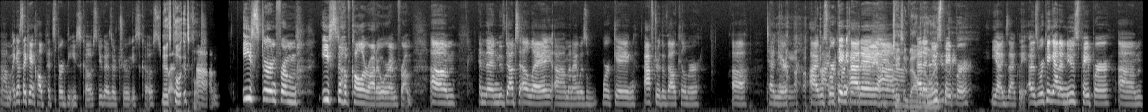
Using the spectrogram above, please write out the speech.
um, I guess I can't call Pittsburgh the East Coast. You guys are true East Coast. Yeah, it's but, close. It's close. Um, eastern from east of Colorado, where I'm from. Um, and then moved out to LA, um, and I was working after the Val Kilmer uh, tenure. I was working at a um, at a newspaper. Yeah, exactly. I was working at a newspaper um,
